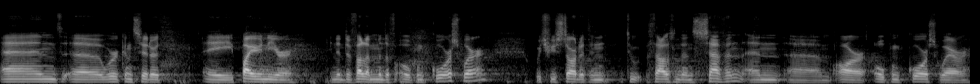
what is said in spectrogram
and uh, we're considered a pioneer in the development of open courseware which we started in 2007 and um, our open courseware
